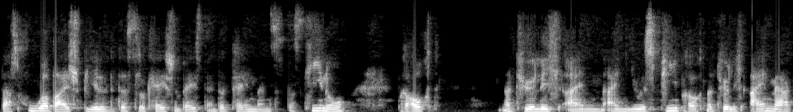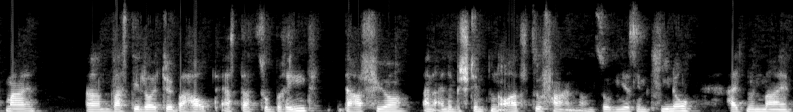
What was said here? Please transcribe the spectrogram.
das Urbeispiel des Location-Based Entertainments, das Kino, braucht natürlich ein, ein USP, braucht natürlich ein Merkmal, ähm, was die Leute überhaupt erst dazu bringt, dafür an einen bestimmten Ort zu fahren. Und so wie es im Kino halt nun mal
